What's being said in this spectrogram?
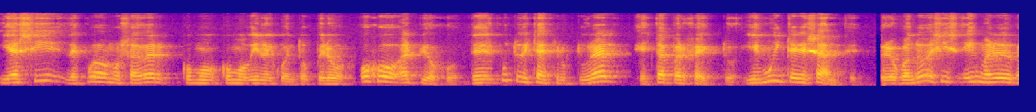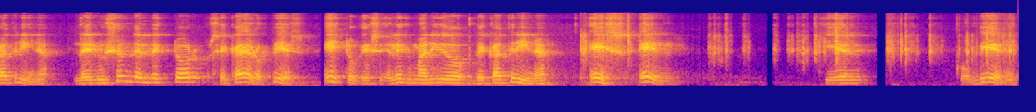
y así después vamos a ver cómo, cómo viene el cuento. Pero ojo al piojo, desde el punto de vista estructural está perfecto y es muy interesante. Pero cuando vos decís ex marido de Catrina, la ilusión del lector se cae a los pies. Esto que es el ex marido de Catrina es él quien conviene,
